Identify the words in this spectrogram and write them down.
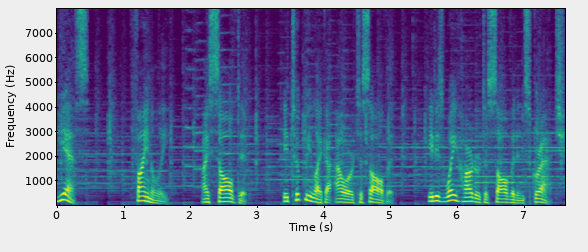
Yes! Finally! I solved it. It took me like an hour to solve it. It is way harder to solve it in Scratch.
